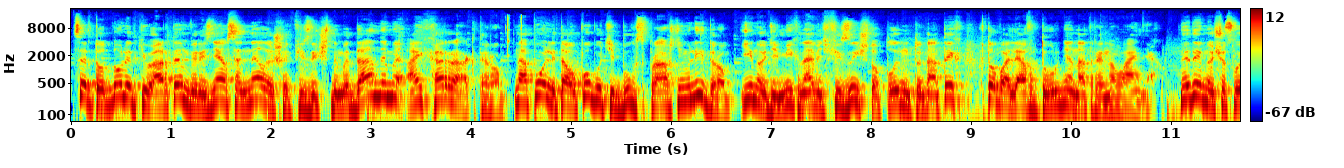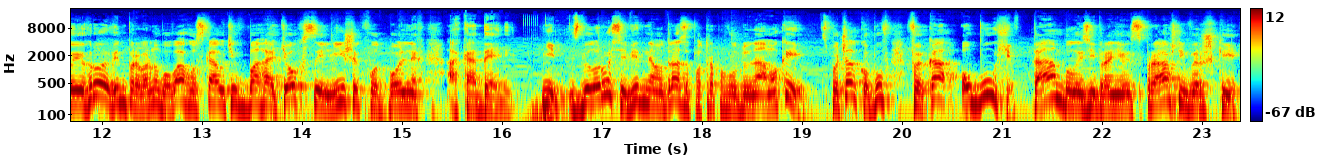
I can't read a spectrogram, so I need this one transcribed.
Серед однолітків Артем вирізнявся не лише фізичними даними, а й характером. На полі та у побуті був справжнім лідером. Іноді міг навіть фізично вплинути на тих, хто валяв дурня на тренуваннях. Не дивно, що своєю грою він привернув увагу скаутів багатьох сильніших футбольних академій. Ні, з Білорусі він не одразу потрапив у Динамо Київ. Спочатку був ФК Обухів. Там були зібрані справжні вершки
